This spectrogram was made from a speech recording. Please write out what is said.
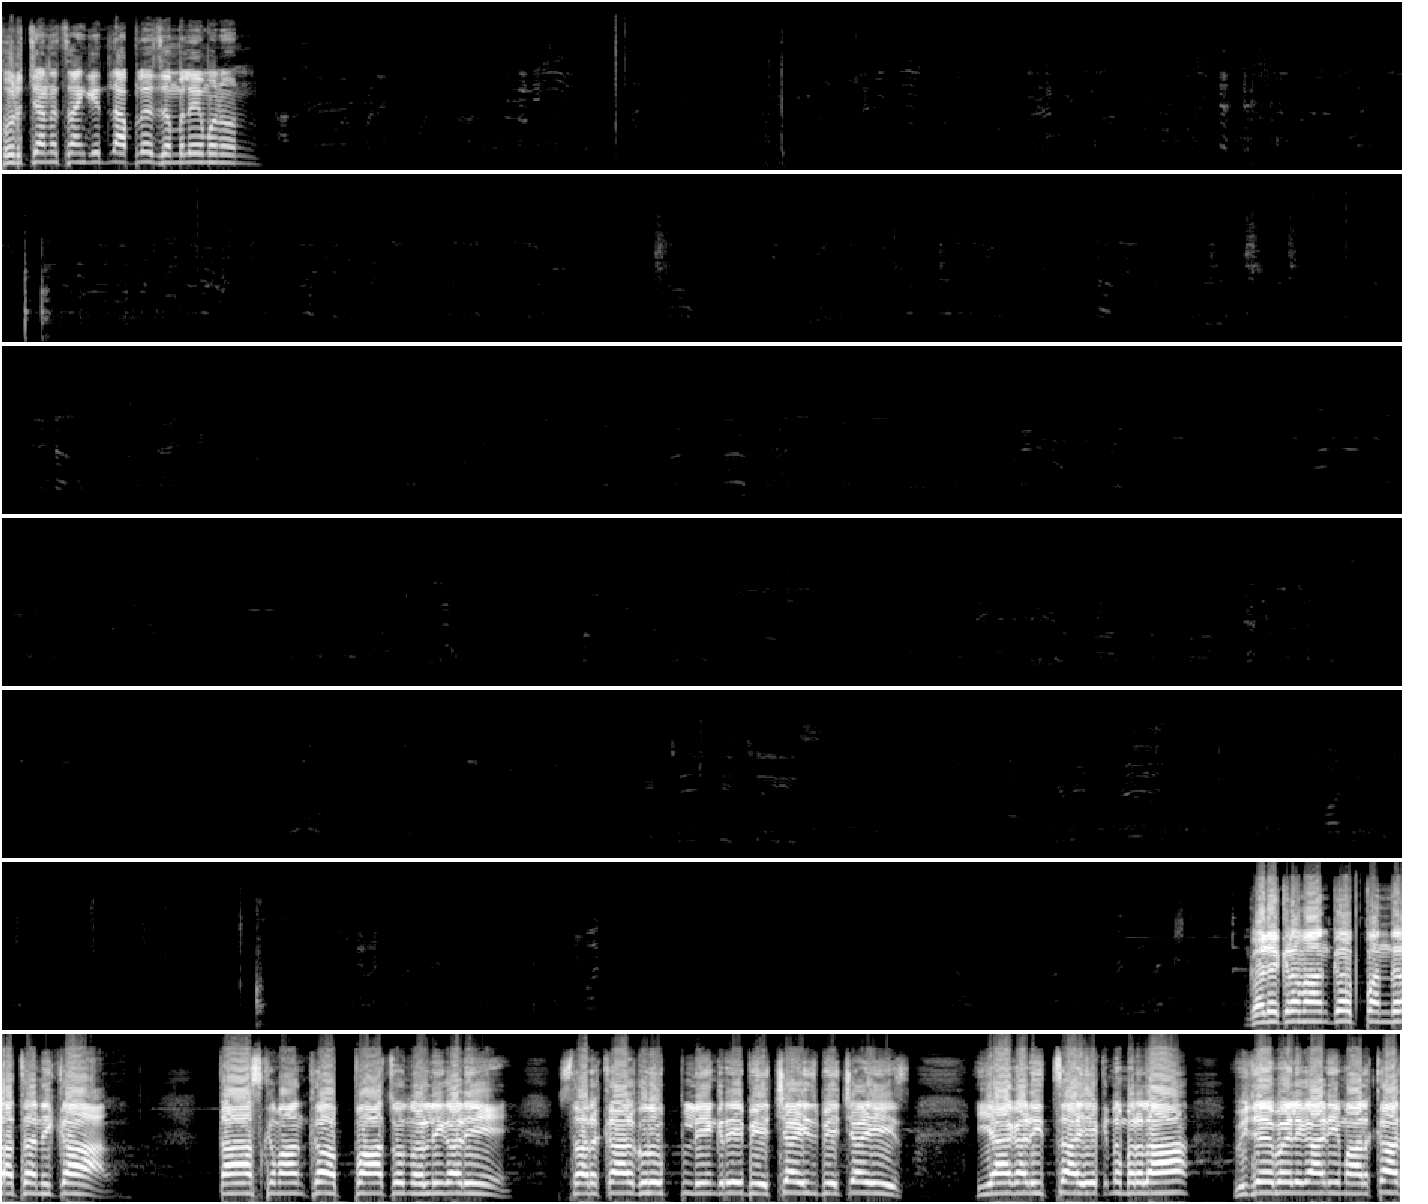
पुढच्यानं सांगितलं आपलं जमलंय म्हणून. गड क्रमांक पंधराचा निकाल. तास क्रमांक पाच नोंदली गाडी. सरकार ग्रुप लेंगरे बेचाळीस बेचाळीस. या गाडीचा एक नंबरला विजय बैलगाडी मालकाचं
